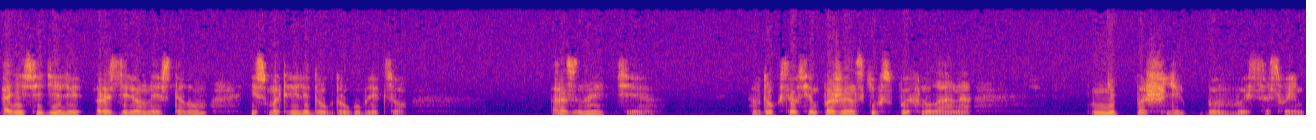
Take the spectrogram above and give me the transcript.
они сидели, разделенные столом, и смотрели друг другу в лицо. «А знаете...» Вдруг совсем по-женски вспыхнула она — не пошли бы вы со своим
